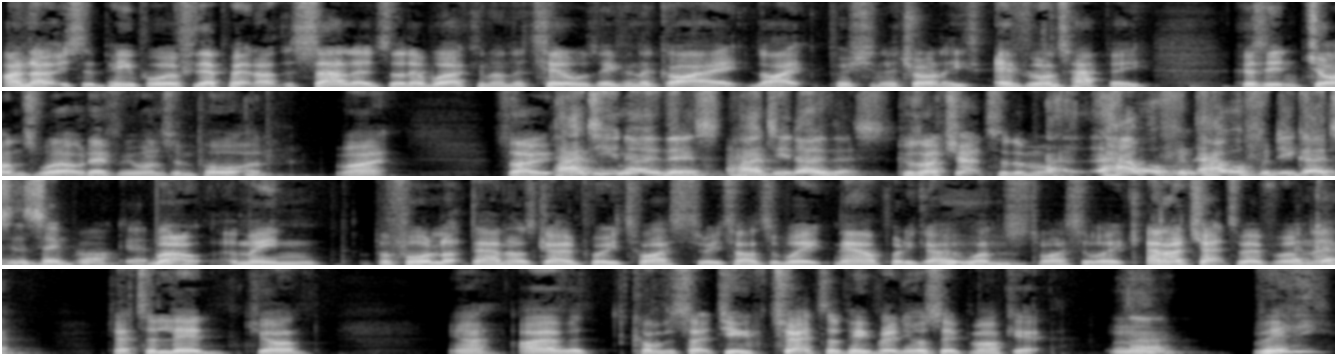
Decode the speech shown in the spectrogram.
I notice that people, if they're putting up the salads or they're working on the tills, even the guy like pushing the trolleys, everyone's happy because in John's world, everyone's important, right? So, How do you know this? How do you know this? because I chat to them all. How often? How often do you go to the supermarket? Well, I mean, before lockdown, I was going probably twice, three times a week. Now I probably go hmm. once, twice a week, and I chat to everyone. Okay. there. Chat to Lynn, John. You know, I have a conversation. Do you chat to the people in your supermarket? No, Really?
